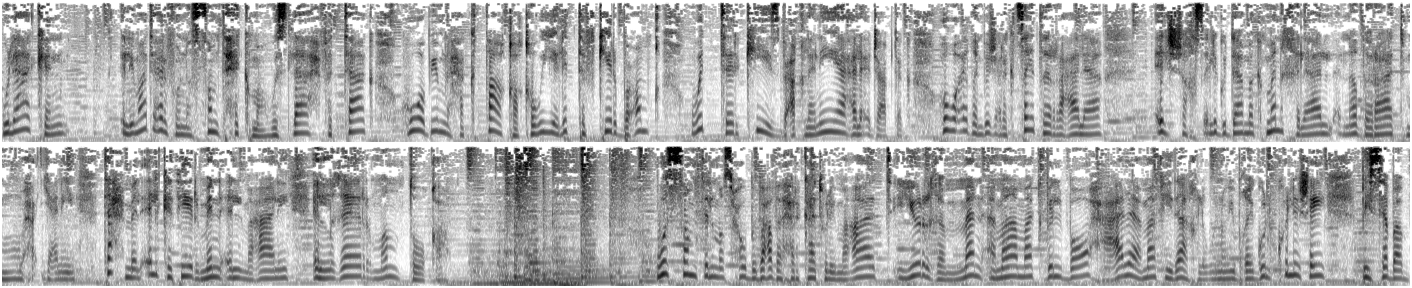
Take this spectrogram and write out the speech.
ولكن اللي ما تعرفوا أن الصمت حكمة وسلاح فتاك هو بيمنحك طاقة قوية للتفكير بعمق والتركيز بعقلانية على إجابتك. هو أيضا بيجعلك تسيطر على الشخص اللي قدامك من خلال نظرات مح... يعني تحمل الكثير من المعاني الغير منطوقة. والصمت المصحوب ببعض الحركات والإيماءات يرغم من أمامك بالبوح على ما في داخله وأنه يبغى يقول كل شيء بسبب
